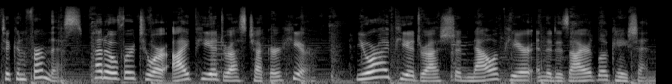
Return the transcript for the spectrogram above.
To confirm this, head over to our IP address checker here. Your IP address should now appear in the desired location.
